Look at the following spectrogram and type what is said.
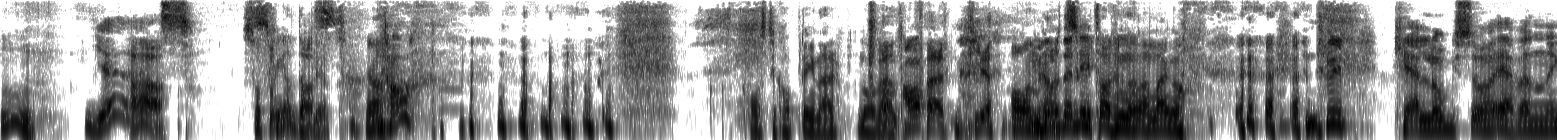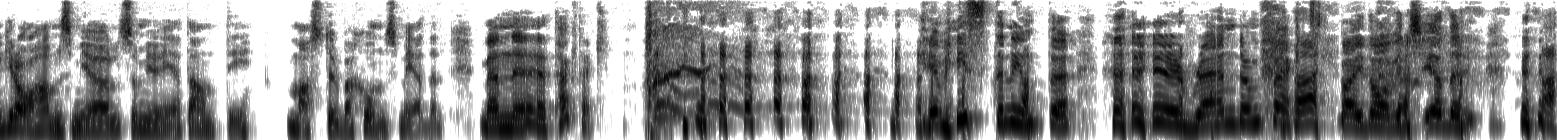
Mm, Yes. Ah. så, Så fel det blev. pass. Ja. Ja. Konstig koppling där. Nåväl. Ja, verkligen. Onwards, den är- vi tar den en annan gång. Kelloggs och även Grahamsmjöl som ju är ett anti-masturbationsmedel. Men eh, tack, tack. Det visste ni inte. Här är det random facts by David Tjäder.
